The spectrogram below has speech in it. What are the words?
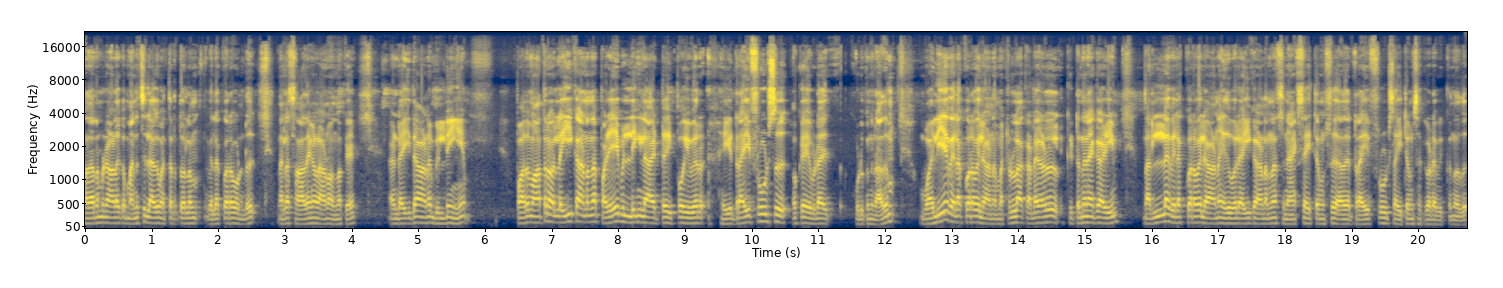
സാധാരണ സാധാരണപ്പെട്ട ആളുകൾക്ക് മനസ്സിലാകും എത്രത്തോളം വിലക്കുറവുണ്ട്. നല്ല സാധനങ്ങളാണോ എന്നൊക്കെ. ഉണ്ട് ഇതാണ് ബിൽഡിങ് അപ്പോൾ അത് മാത്രമല്ല ഈ കാണുന്ന പഴയ ബിൽഡിങ്ങിലായിട്ട് ഇപ്പോൾ ഇവർ ഈ ഡ്രൈ ഫ്രൂട്ട്സ് ഒക്കെ ഇവിടെ കൊടുക്കുന്നുണ്ട്. അതും വലിയ വിലക്കുറവിലാണ്. മറ്റുള്ള കടകൾ കിട്ടുന്നതിനേക്കാളും നല്ല വിലക്കുറവിലാണ് ഇതുപോലെ ഈ കാണുന്ന സ്നാക്സ് ഐറ്റംസ് അത് ഡ്രൈ ഫ്രൂട്ട്സ് ഐറ്റംസ് ഒക്കെ ഇവിടെ വിൽക്കുന്നത്.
